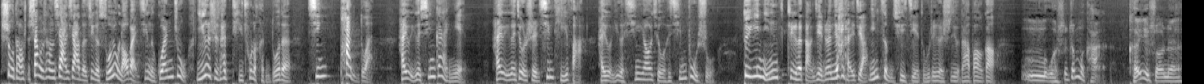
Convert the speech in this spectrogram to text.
受到上上下下的这个所有老百姓的关注，一个是他提出了很多的新判断，还有一个新概念，还有一个就是新提法，还有一个新要求和新部署。对于您这个党建专家来讲，您怎么去解读这个十九大报告？嗯，我是这么看，可以说呢，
